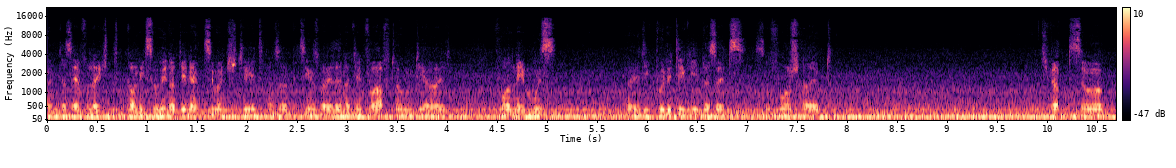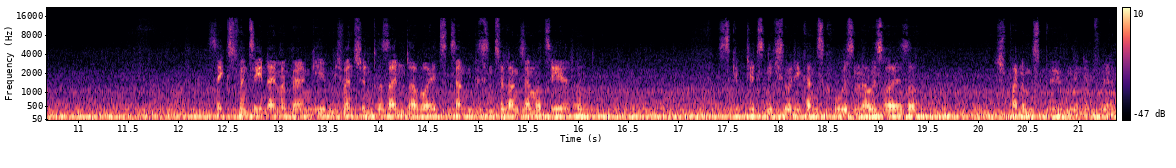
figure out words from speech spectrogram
Und dass er vielleicht gar nicht so hinter den Aktionen steht, also beziehungsweise hinter den Verhaftungen, die er halt vornehmen muss, weil die Politik ihm das jetzt so vorschreibt. Ich werde so sechs von zehn Leinwandperlen geben. Ich fand es schon interessant, aber jetzt ein bisschen zu langsam erzählt und es gibt jetzt nicht so die ganz großen Ausreißer, Spannungsbögen in dem Film.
